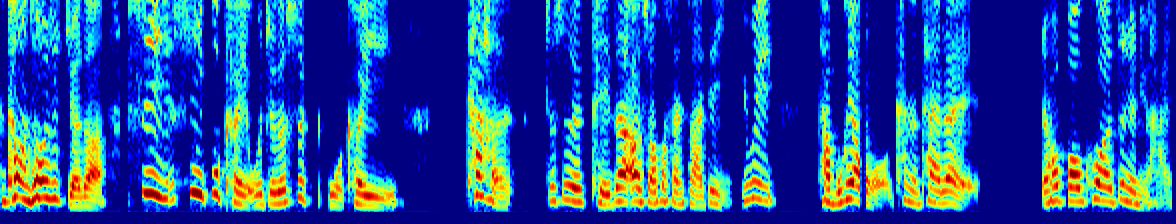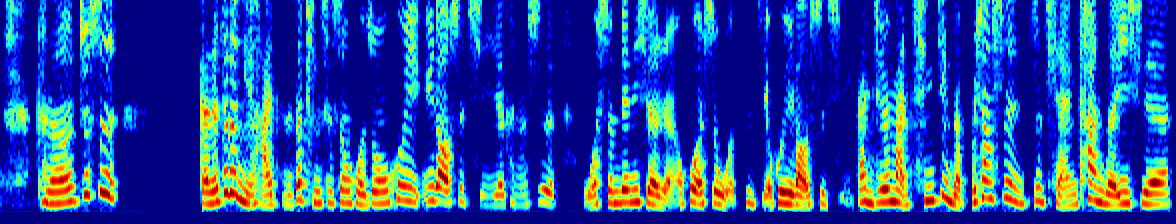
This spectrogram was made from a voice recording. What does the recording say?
你看完之后就觉得是一是一部可以，我觉得是我可以看很就是可以在二刷或三刷的电影，因为。它不会让我看得太累，然后包括这个女孩，可能就是感觉这个女孩子在平时生活中会遇到事情，也可能是我身边那些人，或者是我自己会遇到的事情，感觉蛮亲近的，不像是之前看的一些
